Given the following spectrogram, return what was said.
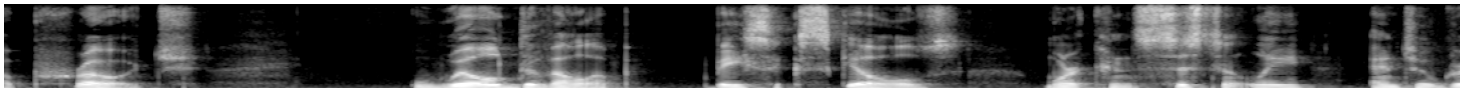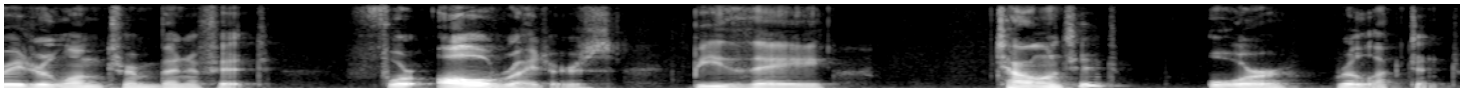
approach will develop basic skills more consistently and to greater long term benefit for all writers, be they talented or reluctant,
